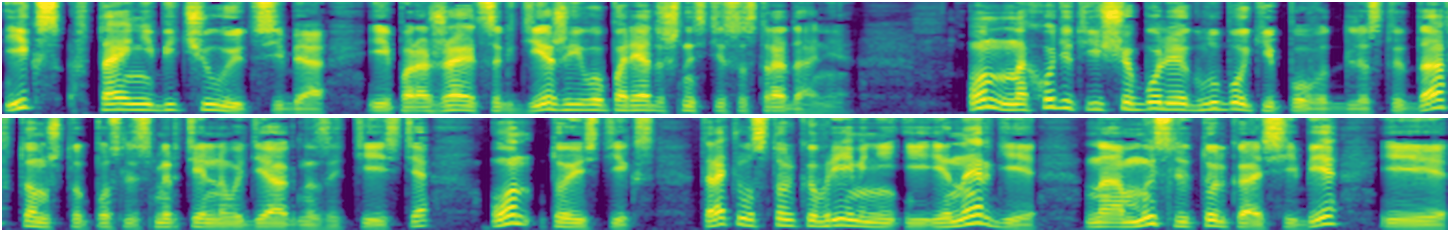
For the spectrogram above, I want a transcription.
Икс втайне бичует себя и поражается, где же его порядочность и сострадание. Он находит еще более глубокий повод для стыда в том, что после смертельного диагноза тестя он, то есть Икс, тратил столько времени и энергии на мысли только о себе и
